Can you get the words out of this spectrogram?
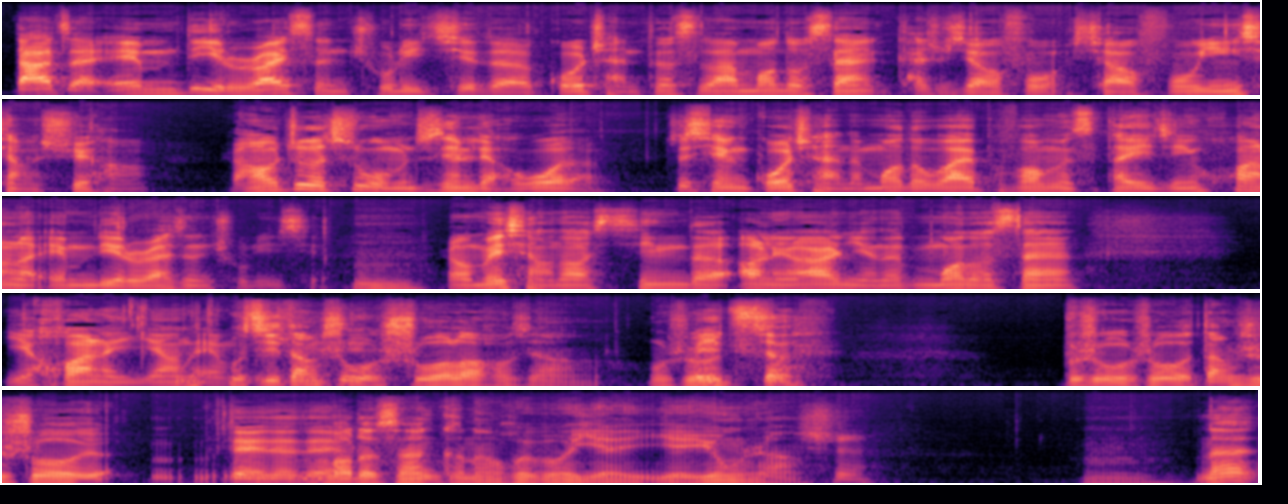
搭载 AMD Ryzen 处理器的国产特斯拉 Model 3开始交付，小幅影响续航。然后这个是我们之前聊过的，之前国产的 Model Y Performance 它已经换了 AMD 的 Ryzen 处理器，嗯，然后没想到新的2022年的 Model 3也换了一样的我记得当时我说了，好像我说不是，我说我当时说我对对对 Model 三可能会不会也也用上？是嗯，那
